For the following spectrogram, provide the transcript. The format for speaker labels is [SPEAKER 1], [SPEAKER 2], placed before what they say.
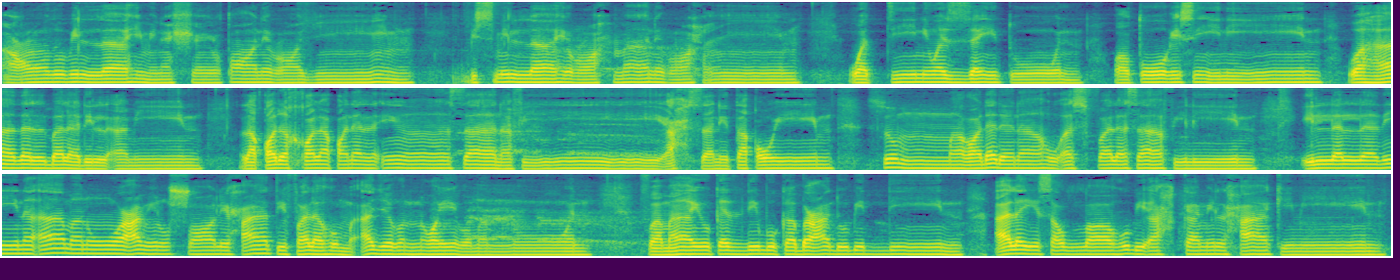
[SPEAKER 1] أعوذ بالله من الشيطان الرجيم. بسم الله الرحمن الرحيم. والتين والزيتون وطور سينين وهذا البلد الأمين. لقد خلقنا الإنسان في أحسن تقويم ثم رددناه أسفل سافلين. إلا الذين آمنوا وعملوا الصالحات فلهم أجر غير ممنون. فما يكذبك بعد بالدين أليس الله بأحكم الحاكمين؟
